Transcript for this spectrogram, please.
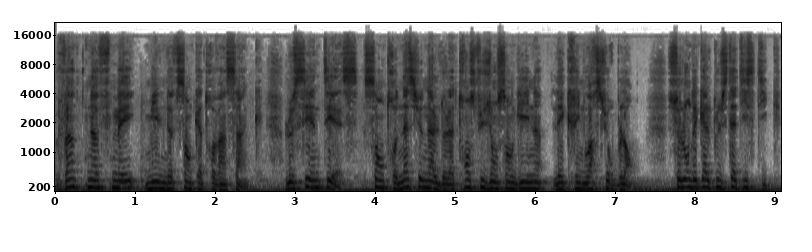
29 mai 1985. Le CNTS, Centre national de la transfusion sanguine, l'écrit noir sur blanc. Selon des calculs statistiques,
